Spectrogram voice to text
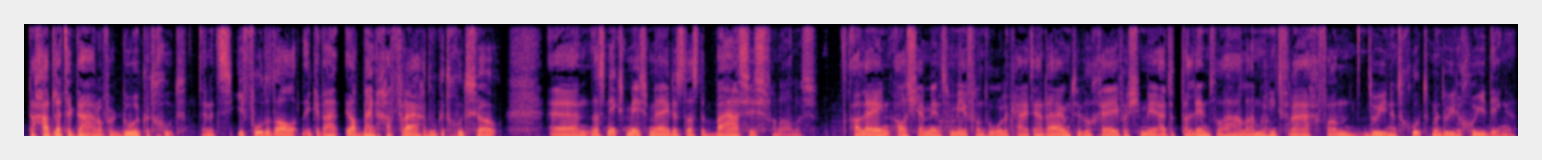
Dan gaat letterlijk daarover, doe ik het goed? En het, je voelt het al, ik had bijna gaan vragen, doe ik het goed zo? Uh, daar is niks mis mee, dus dat is de basis van alles. Alleen als jij mensen meer verantwoordelijkheid en ruimte wil geven, als je meer uit het talent wil halen, dan moet je niet vragen van doe je het goed, maar doe je de goede dingen.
